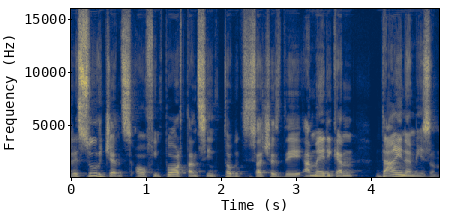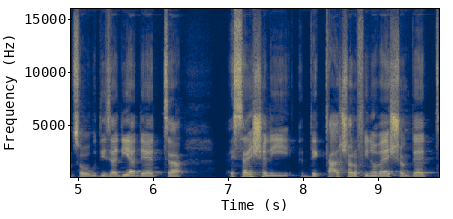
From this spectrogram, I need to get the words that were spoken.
resurgence of importance in topics such as the American dynamism. So this idea that essentially the culture of innovation that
